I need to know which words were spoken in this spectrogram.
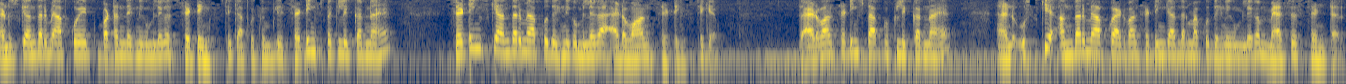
एंड उसके अंदर में आपको एक बटन देखने को मिलेगा सेटिंग्स ठीक है? आपको सिंपली सेटिंग्स पे क्लिक करना है। सेटिंग्स के अंदर में आपको देखने को मिलेगा एडवांस सेटिंग्स ठीक है? तो एडवांस सेटिंग्स पे आपको क्लिक करना है। एंड उसके अंदर में आपको एडवांस सेटिंग के अंदर में आपको देखने को मिलेगा मैसेज सेंटर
